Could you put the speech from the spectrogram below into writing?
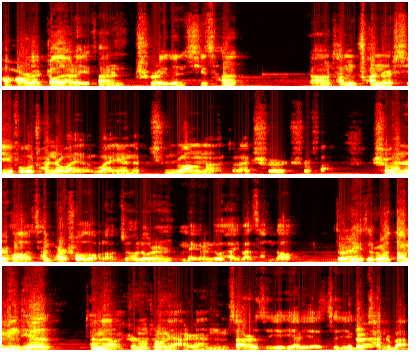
好好的招待了一番，吃了一顿西餐。然后他们穿着西服，穿着晚晚宴的裙装呢，就来吃吃饭。吃饭之后，餐盘收走了，最后留人每个人留下一把餐刀。那意思说到明天天亮只能剩俩人，你们仨人自己夜里自己看着办。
